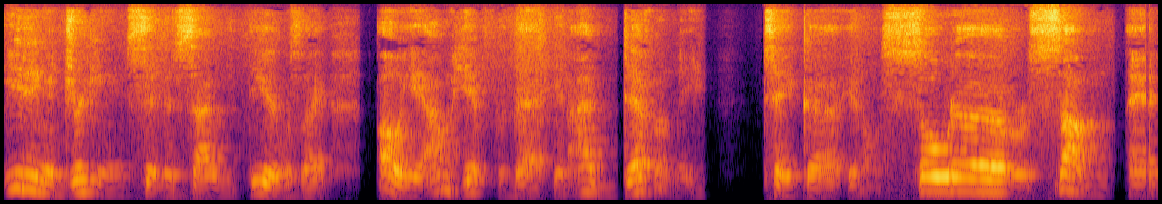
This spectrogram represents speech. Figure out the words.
eating and drinking and sitting inside of the theater was like, oh yeah, I'm hit for that. You know, I definitely take uh, you know soda or something, and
